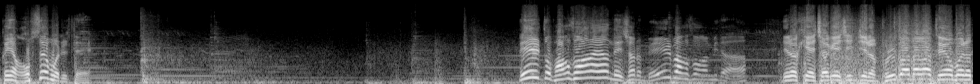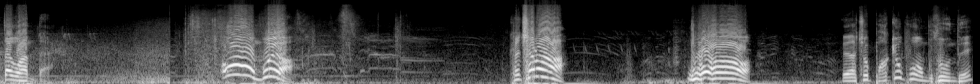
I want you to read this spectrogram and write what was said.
그냥 없애버릴 때. 내일 또 방송하나요? 네 저는 매일 방송합니다. 이렇게 적의 진지는 불바다가 되어버렸다고 한다 어 뭐야? 괜찮아. 우와. 야저 박격포가 무서운데?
